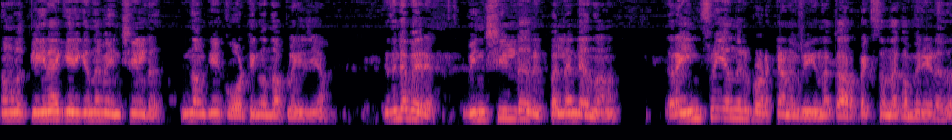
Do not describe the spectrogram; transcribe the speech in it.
നമ്മൾ ക്ലീൻ ആക്കിയിരിക്കുന്ന വിൻഷീൽഡ് നമുക്ക് ഈ കോട്ടിംഗ് ഒന്ന് അപ്ലൈ ചെയ്യാം. ഇതിന്റെ പേര് വിൻഷീൽഡ് റിപ്പല്ലന്റ് എന്നാണ്. റെയിൻ ഫ്രീ എന്നൊരു പ്രൊഡക്റ്റ് ആണ് ഉപയോഗിക്കുന്നത് കാർപെക്സ് എന്ന കമ്പനിയുടേത്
